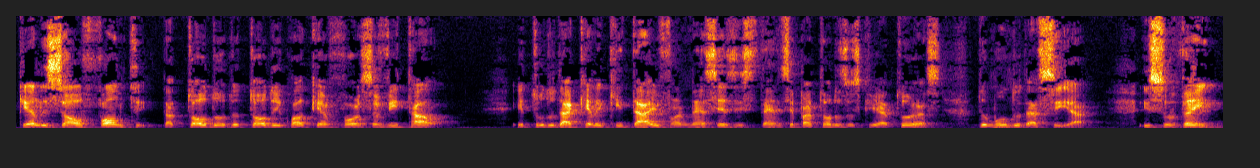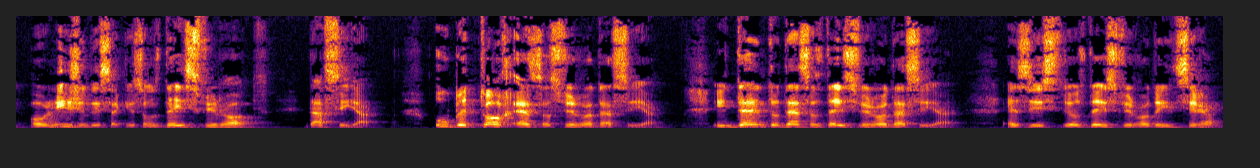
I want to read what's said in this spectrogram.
que eles são a fonte de todo, de toda e qualquer força vital e tudo daquele que dá e fornece existência para todas as criaturas do mundo da Sia. Isso vem, a origem disso aqui são os dez firot da Sia. O betor essas firot da Sia. E dentro dessas dez firot da Sia, existem os dez firot de Yitzirah.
